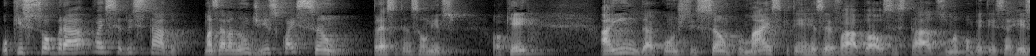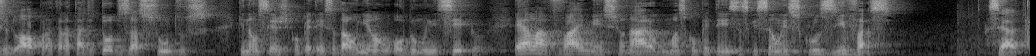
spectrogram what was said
O que sobrar vai ser do Estado, mas ela não diz quais são. Preste atenção nisso, ok? Ainda a Constituição, por mais que tenha reservado aos Estados uma competência residual para tratar de todos os assuntos que não sejam de competência da União ou do município, ela vai mencionar algumas competências que são exclusivas, certo?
